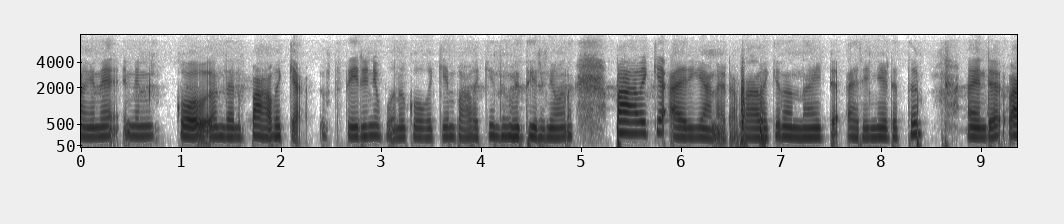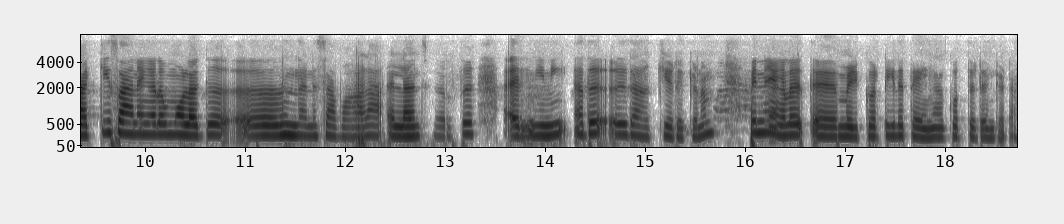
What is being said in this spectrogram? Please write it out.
അങ്ങനെ കോ എന്താണ് പാവയ്ക്ക തിരിഞ്ഞു പോകുന്നു കോവയ്ക്കയും പാവയ്ക്കയും തമ്മിൽ തിരിഞ്ഞു പോകുന്നു പാവയ്ക്ക അരിയാണ് കേട്ടോ. പാവയ്ക്ക നന്നായിട്ട് അരിഞ്ഞെടുത്ത് അതിന്റെ ബാക്കി സാധനങ്ങൾ മുളക് എന്താണ് സവാള എല്ലാം ചേർത്ത് ഇനി അത് ഇതാക്കിയെടുക്കണം. പിന്നെ ഞങ്ങൾ മെഴുക്കുവരട്ടിയിൽ തേങ്ങ കൊത്തിടും കേട്ടോ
